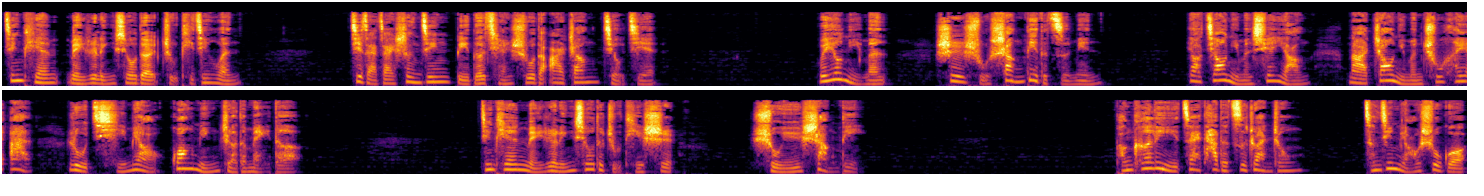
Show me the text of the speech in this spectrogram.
今天每日灵修的主题经文，记载在圣经彼得前书的二章九节。唯有你们是属上帝的子民，要教你们宣扬。那招你们出黑暗入奇妙光明者的美德。今天每日灵修的主题是属于上帝。彭克利在他的自传中曾经描述过，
